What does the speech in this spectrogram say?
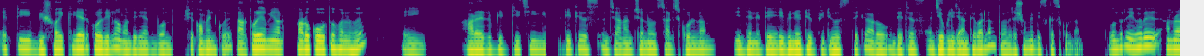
একটি বিষয় ক্লিয়ার করে দিল আমাদেরই এক বন্ধু, সে কমেন্ট করে। তারপরে আমি আরও কৌতূহল হয়ে এই আর এর টিচিং ডিটেলস জানার জন্য সার্চ করলাম। ইন্টারনেটে বিভিন্ন ইউটিউব ভিডিওস থেকে আরও ডিটেলস যেগুলি জানতে পারলাম তোমাদের সঙ্গে ডিসকাস করলাম। তো বন্ধুরা, এইভাবে আমরা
